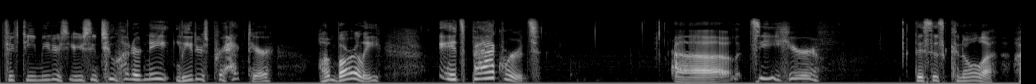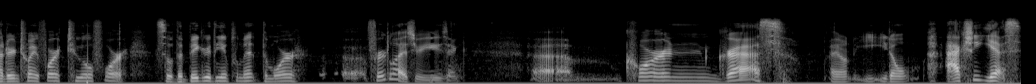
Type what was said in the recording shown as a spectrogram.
15 meters, you're using 208 liters per hectare on barley. It's backwards. Uh, let's see here. This is canola, 124, 204. So the bigger the implement, the more uh, fertilizer you're using. Um, corn, grass. I don't. You don't. Actually, yes,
